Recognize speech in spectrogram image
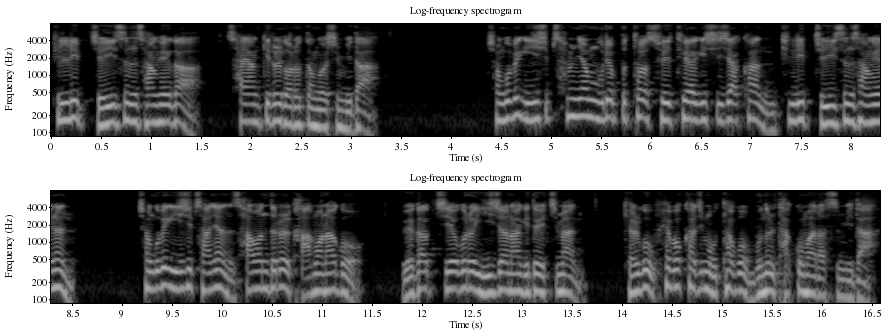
필립 제이슨 상회가 사양길을 걸었던 것입니다. 1923년 무렵부터 쇠퇴하기 시작한 필립 제이슨 상회는 1924년 사원들을 감원하고 외곽 지역으로 이전하기도 했지만 결국 회복하지 못하고 문을 닫고 말았습니다.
